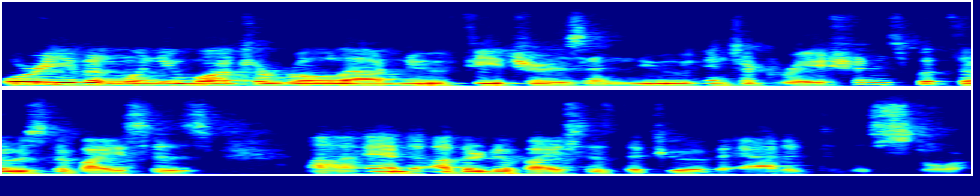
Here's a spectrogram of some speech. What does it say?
or even when you want to roll out new features and new integrations with those devices uh, and other devices that you have added to the store.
